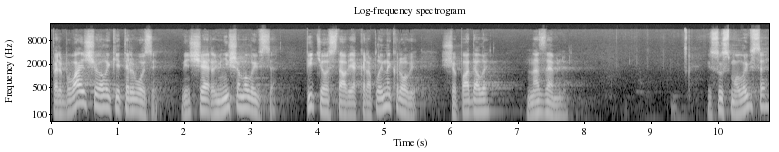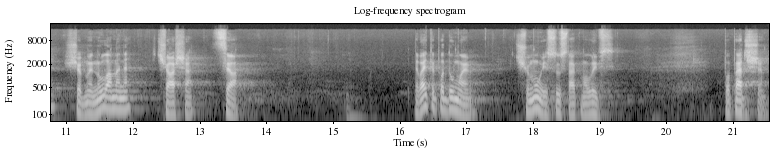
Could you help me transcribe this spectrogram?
Перебуваючи у великій тривозі, він ще рівніше молився, піть його став, як краплини крові, що падали на землю. Ісус молився, щоб минула мене чаша ця. Давайте подумаємо, чому Ісус так молився. По-перше,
